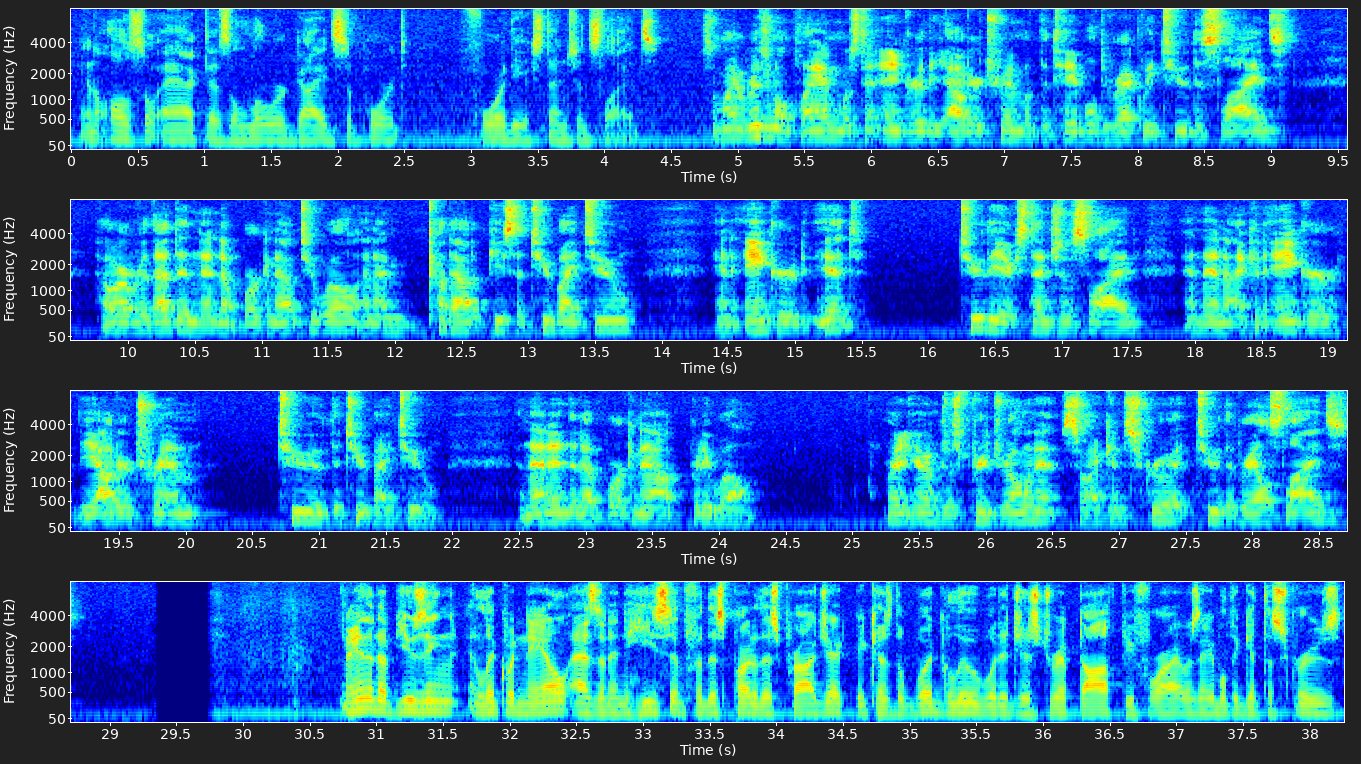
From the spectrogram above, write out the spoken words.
and also act as a lower guide support for the extension slides. So my original plan was to anchor the outer trim of the table directly to the slides. However, that didn't end up working out too well and I cut out a piece of 2x2 and anchored it to the extension slide and then I could anchor the outer trim to the 2x2 and that ended up working out pretty well. Right here I'm just pre-drilling it so I can screw it to the rail slides. I ended up using liquid nail as an adhesive for this part of this project because the wood glue would have just dripped off before I was able to get the screws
